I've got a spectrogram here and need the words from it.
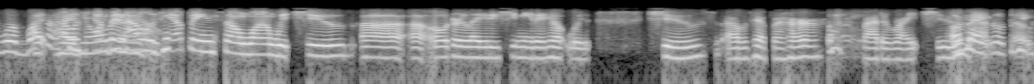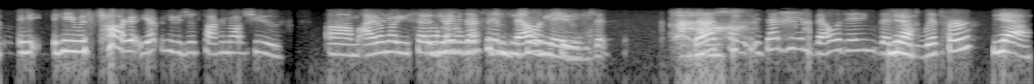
what, what I- I I was no helping. I was helping someone with shoes, uh an older lady, she needed help with shoes. I was helping her buy the right shoes. Okay, I don't know. he, he he was talking. Yep, he was just talking about shoes. Um, I don't know. You said well, general maybe that's message him he validating that. That's probably, is that him validating that Yeah. he's with her? Yeah.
